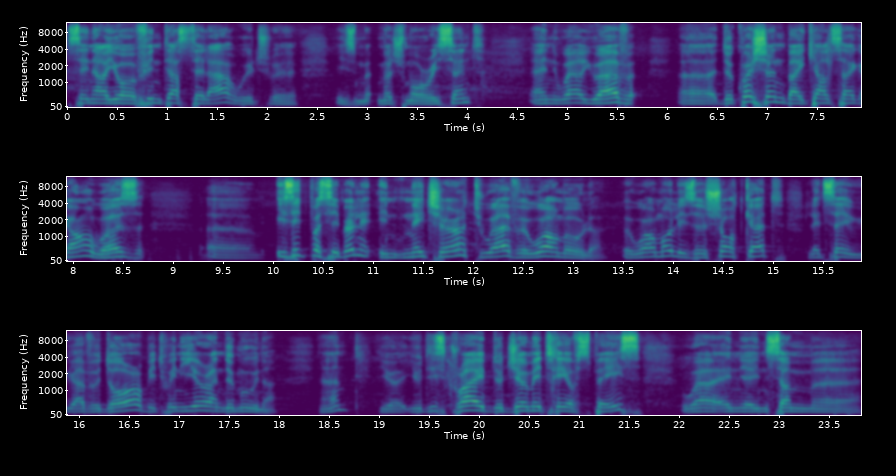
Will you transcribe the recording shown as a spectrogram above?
scenario of Interstellar, which uh, is much more recent, and where you have uh, the question by Carl Sagan was, uh, is it possible in nature to have a wormhole? A wormhole is a shortcut. Let's say you have a door between here and the moon. Huh? You, you describe the geometry of space, where in, in some uh,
